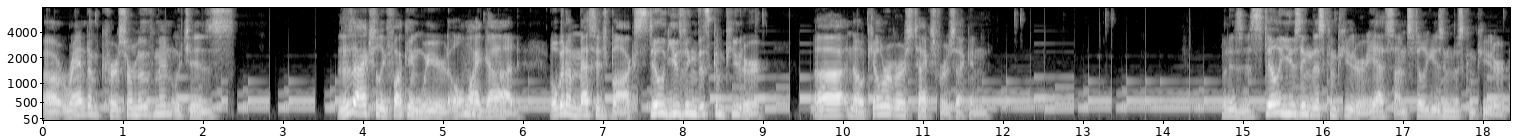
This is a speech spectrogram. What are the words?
Uh, random cursor movement, which is... This is actually fucking weird. Oh my god. Open a message box, still using this computer. Uh, no, kill reverse text for a second. What is it? Still using this computer. Yes, I'm still using this computer.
